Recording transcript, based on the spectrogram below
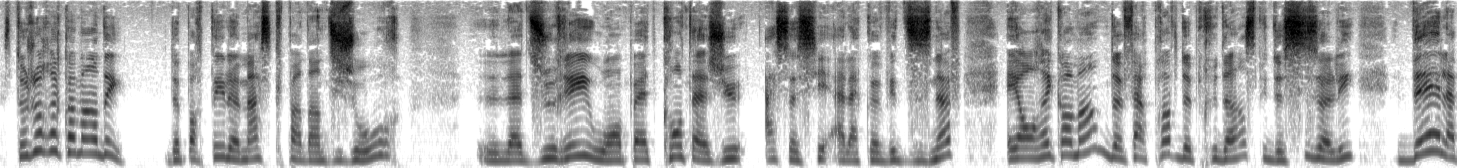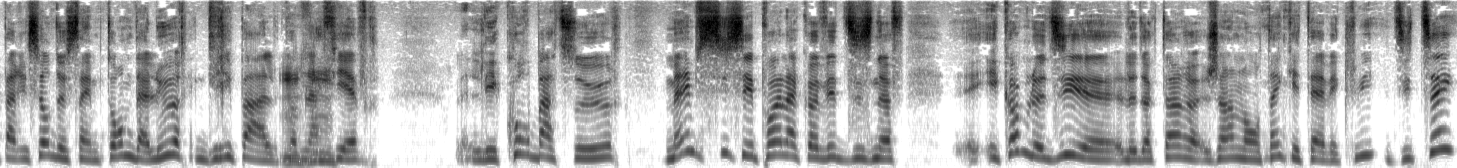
c'est toujours recommandé de porter le masque pendant 10 jours la durée où on peut être contagieux associé à la COVID-19 et on recommande de faire preuve de prudence puis de s'isoler dès l'apparition de symptômes d'allure grippale comme la fièvre, les courbatures, même si c'est pas la COVID-19. Et, et comme le dit euh, le docteur Jean Longtin qui était avec lui, il dit tu sais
